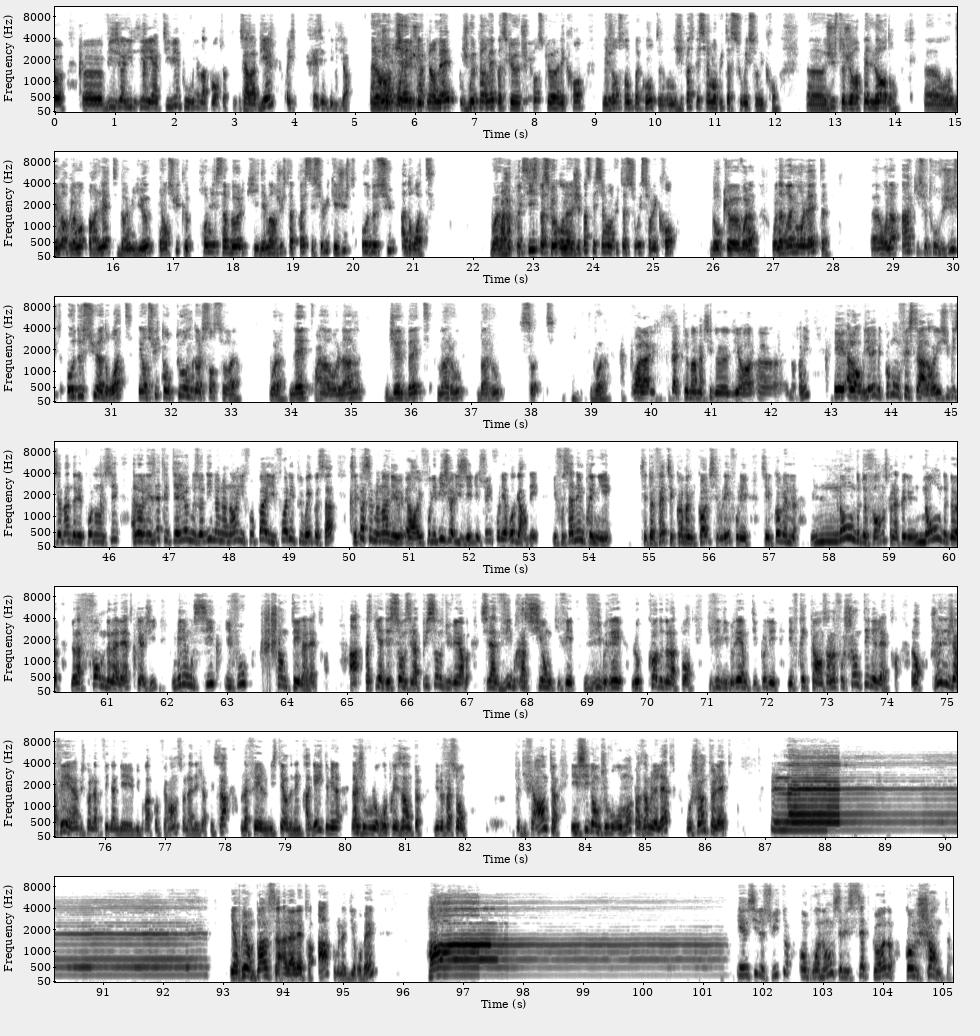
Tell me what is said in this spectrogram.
euh, visualiser et activer pour ouvrir la porte. Ça va bien, c'est très intelligent. Alors Jean-Michel, je me permets, je me permets parce que je pense qu'à l'écran, les gens se rendent pas compte. J'ai pas spécialement vu ta souris sur l'écran. Euh, juste, je rappelle l'ordre. Euh, on démarre vraiment par let dans le milieu, et ensuite le premier symbole qui démarre juste après, c'est celui qui est juste au-dessus à droite. Voilà, je précise parce que on a, j'ai pas spécialement vu ta souris sur l'écran. Donc euh, voilà, on a vraiment let. Euh, on a A qui se trouve juste au-dessus à droite, et ensuite on tourne dans le sens horaire. Voilà. Let Aolam, Jelbet, Maru, Baru, Sot. Voilà. Voilà, exactement. Merci de le dire, euh, notre ami. Et alors, vous direz, mais comment on fait ça? Alors, il suffit seulement de les prononcer. Alors, les êtres intérieurs nous ont dit, non, non, non, il faut pas, il faut aller plus loin que ça. C'est pas seulement les, alors, il faut les visualiser, bien sûr, il faut les regarder, il faut s'en imprégner. C'est un fait, c'est comme un code, si vous voulez, c'est comme une, une, onde de forme, ce qu'on appelle une onde de, de la forme de la lettre qui agit, mais aussi, il faut chanter la lettre. Ah, parce qu'il y a des sons, c'est la puissance du verbe, c'est la vibration qui fait vibrer le code de la porte, qui fait vibrer un petit peu les, les fréquences. Alors, il faut chanter les lettres. Alors, je l'ai déjà fait, hein, puisqu'on a fait dans des vibra-conférences, on a déjà fait ça. On a fait le mystère de l'intragate, mais là, là, je vous le représente d'une façon différentes. Et ici, donc, je vous remonte, par exemple, les lettres. On chante les lettres. Et après, on pense à la lettre A, comme l'a dit Robin. A. Et ainsi de suite, on prononce les sept codes qu'on chante.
